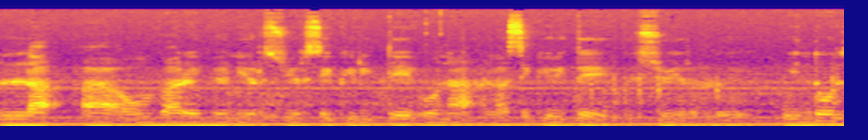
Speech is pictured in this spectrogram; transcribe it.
Là ah, on va revenir sur sécurité. On a la sécurité sur le Windows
